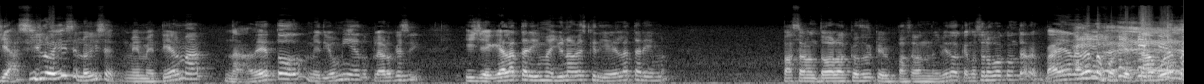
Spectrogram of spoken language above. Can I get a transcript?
Y así lo hice, lo hice. Me metí al mar, nadé todo, me dio miedo, claro que sí. Y llegué a la tarima y una vez que llegué a la tarima, pasaron todas las cosas que pasaron en el video, que no se los voy a contar. Vayan a verlo porque está bueno.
